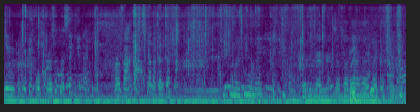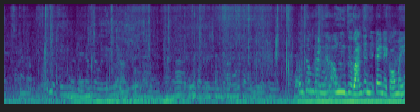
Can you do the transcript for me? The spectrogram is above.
Nhìn nhìn cái cuống của nó rất là xinh như này và dáng cả rất là cân chuẩn. Chị ngồi. Ông Thành, ông dự đoán trên những cây này có mấy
